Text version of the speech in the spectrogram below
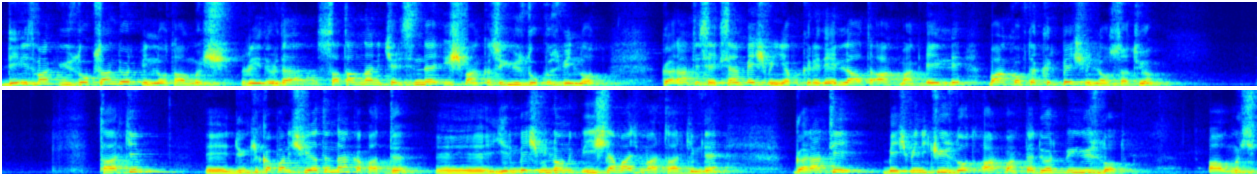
Denizbank 194 bin lot almış Reader'da. Satanların içerisinde İş Bankası 109 bin lot. Garanti 85 bin, Yapı Kredi 56, Akbank 50, Bankof'ta 45 bin lot satıyor. Tarkim e, dünkü kapanış fiyatından kapattı. E, 25 milyonluk bir işlem hacmi var Tarkim'de. Garanti 5200 lot, Akbank'ta 4100 lot almış.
